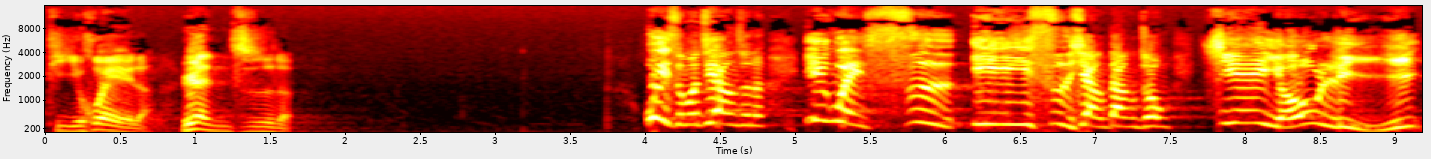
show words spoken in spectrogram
体会了，认知了。为什么这样子呢？因为四一四项当中皆有理，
